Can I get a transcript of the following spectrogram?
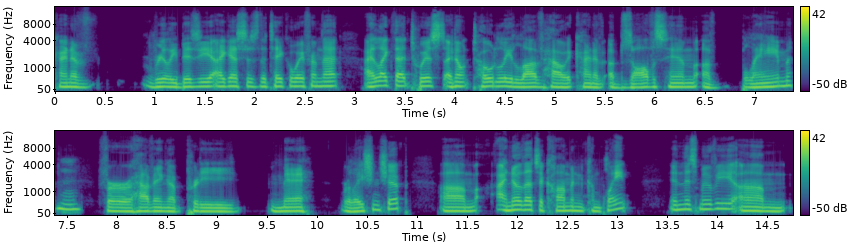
kind of really busy, I guess, is the takeaway from that. I like that twist. I don't totally love how it kind of absolves him of blame Mhm. for having a pretty meh relationship. Um, I know that's a common complaint in this movie. Um,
